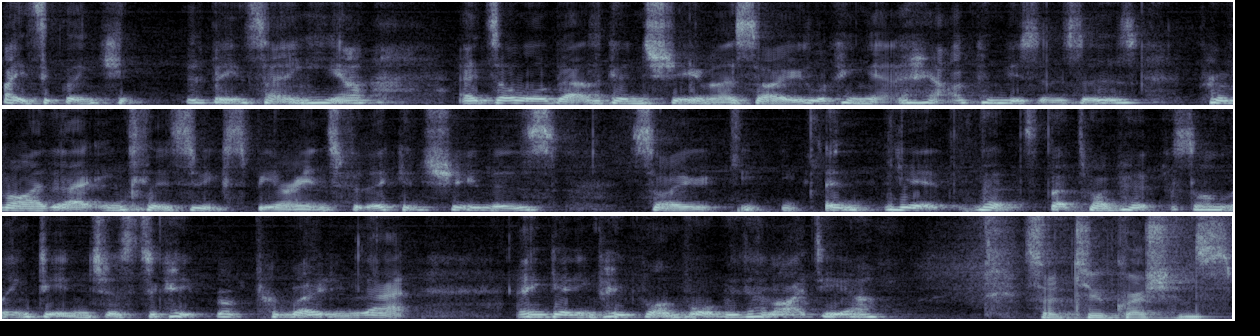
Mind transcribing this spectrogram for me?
basically been saying here, it's all about the consumer. So looking at how can businesses provide that inclusive experience for their consumers so, and yeah, that's that's my purpose on LinkedIn, just to keep promoting that and getting people on board with that idea. So, two questions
